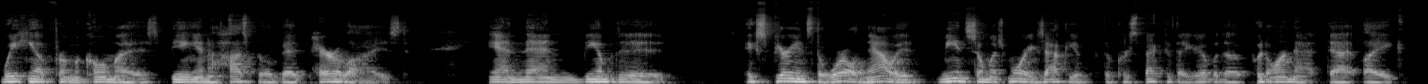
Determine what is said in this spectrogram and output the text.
waking up from a coma is being in a hospital bed paralyzed and then being able to experience the world now it means so much more exactly the perspective that you're able to put on that that like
